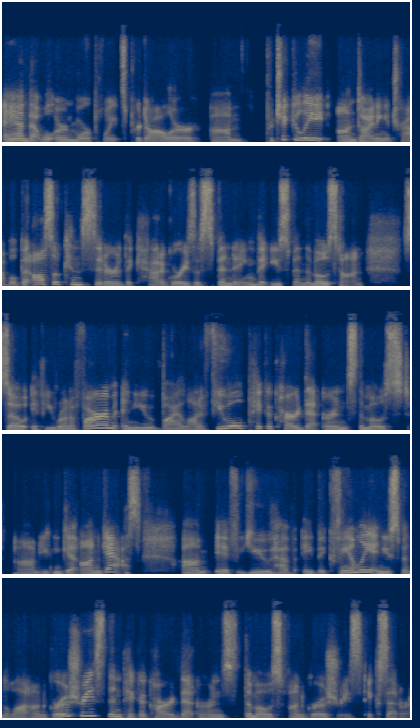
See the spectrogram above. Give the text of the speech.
and that will earn more points per dollar um, particularly on dining and travel, but also consider the categories of spending that you spend the most on. So if you run a farm and you buy a lot of fuel, pick a card that earns the most um, you can get on gas. Um, if you have a big family and you spend a lot on groceries, then pick a card that earns the most on groceries, etc.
